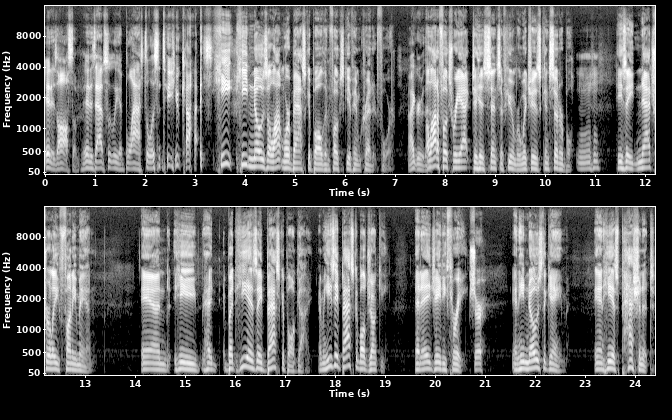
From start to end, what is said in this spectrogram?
it is awesome. It is absolutely a blast to listen to you guys. He he knows a lot more basketball than folks give him credit for. I agree with that. A lot of folks react to his sense of humor, which is considerable. Mm-hmm. He's a naturally funny man and he had but he is a basketball guy. I mean he's a basketball junkie at age 83 sure. And he knows the game. And he is passionate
